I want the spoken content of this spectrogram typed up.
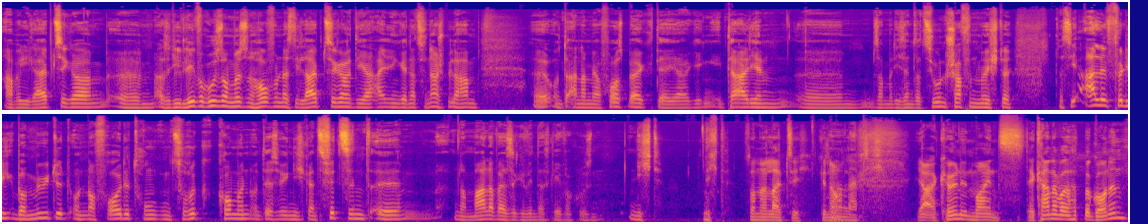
Aber die Leipziger, äh, also die Leverkusener müssen hoffen, dass die Leipziger, die ja einige Nationalspieler haben, äh, unter anderem ja Forsberg, der ja gegen Italien äh, sagen wir, die Sensation schaffen möchte, dass sie alle völlig übermüdet und noch freudetrunken zurückkommen und deswegen nicht ganz fit sind. Äh, normalerweise gewinnt das Leverkusen nicht. Nicht, sondern Leipzig, genau. Sondern Leipzig. Ja, Köln in Mainz. Der Karneval hat begonnen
